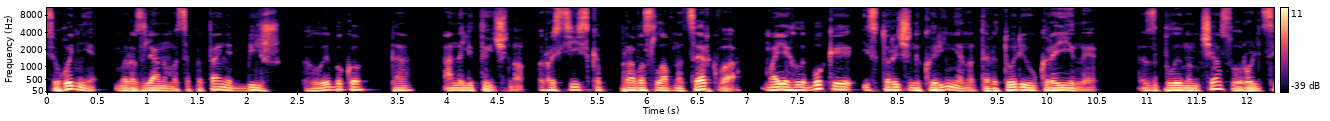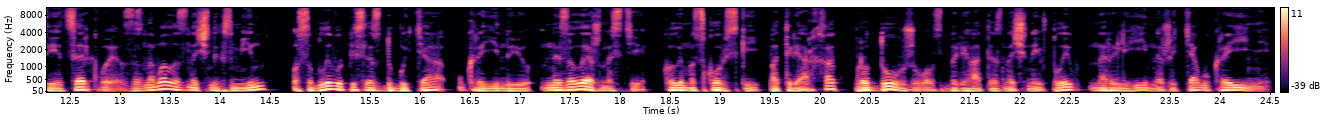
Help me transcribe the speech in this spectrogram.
Сьогодні ми розглянемо це питання більш глибоко та аналітично. Російська православна церква має глибоке історичне коріння на території України. З плином часу роль цієї церкви зазнавала значних змін, особливо після здобуття Україною незалежності, коли московський патріархат продовжував зберігати значний вплив на релігійне життя в Україні.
